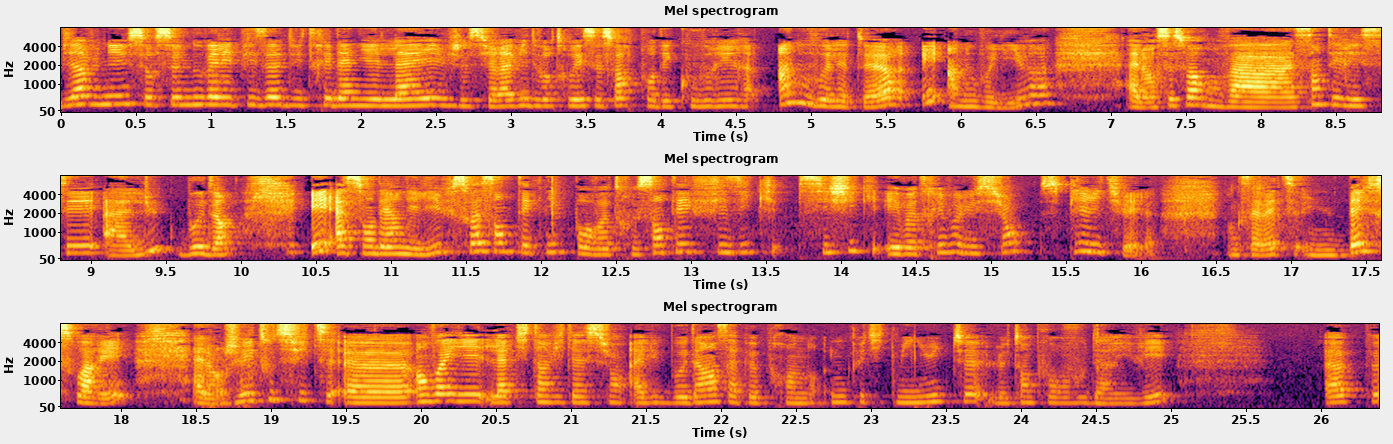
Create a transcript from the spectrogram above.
bienvenue sur ce nouvel épisode du Très Daniel Live. Je suis ravie de vous retrouver ce soir pour découvrir un nouveau auteur et un nouveau livre. Alors ce soir, on va s'intéresser à Luc Baudin et à son dernier livre 60 techniques pour votre santé physique, psychique et votre évolution spirituelle. Donc ça va être une belle soirée. Alors je vais tout de suite euh, envoyer la petite invitation à Luc Baudin. Ça peut prendre une petite minute, le temps pour vous d'arriver. Hop,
